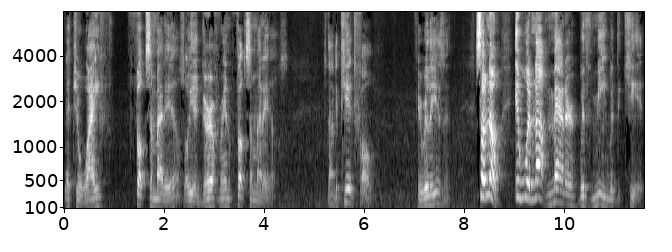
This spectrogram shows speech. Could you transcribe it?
that your wife fuck somebody else or your girlfriend fuck somebody else. It's not the kid's fault. It really isn't. So no, it would not matter with me with the kid.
